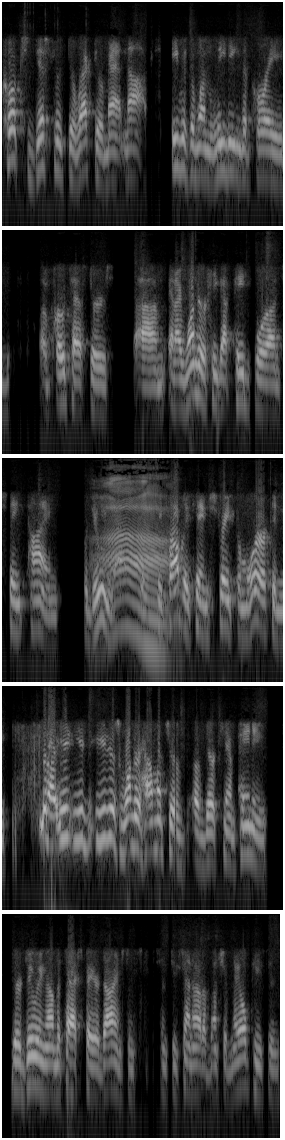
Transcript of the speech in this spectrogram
Cook's district director, Matt Knox. He was the one leading the parade of protesters. Um, and I wonder if he got paid for on state time for doing ah. that. He probably came straight from work. And, you know, you, you, you just wonder how much of, of their campaigning they're doing on the taxpayer dime since, since he sent out a bunch of mail pieces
